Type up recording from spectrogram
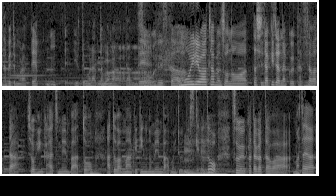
食べてもらってうんって言ってもらったものだったんで思い入れは多分その私だけじゃなく携わった商品開発メンバーと、あとはマーケティングのメンバーもいるんですけれど、そういう方々はまた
